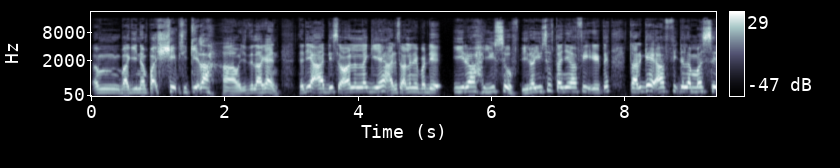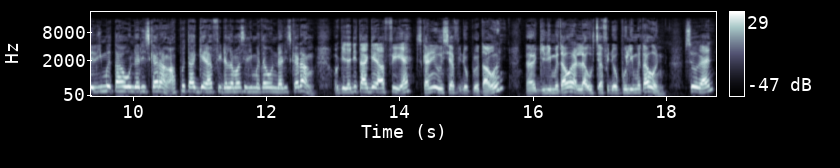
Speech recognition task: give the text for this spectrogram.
um, bagi nampak shape sikit lah. Ha, macam tu lah kan. Jadi ada soalan lagi eh. Ada soalan daripada Irah Yusof. Irah Yusof tanya Afiq, dia kata, target Afiq dalam masa 5 tahun dari sekarang. Apa target Afiq dalam masa 5 tahun dari sekarang? Okey, jadi target Afiq eh. Sekarang ni usia Afiq 20 tahun. Lagi 5 tahun adalah usia Afiq 25 tahun. So kan,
